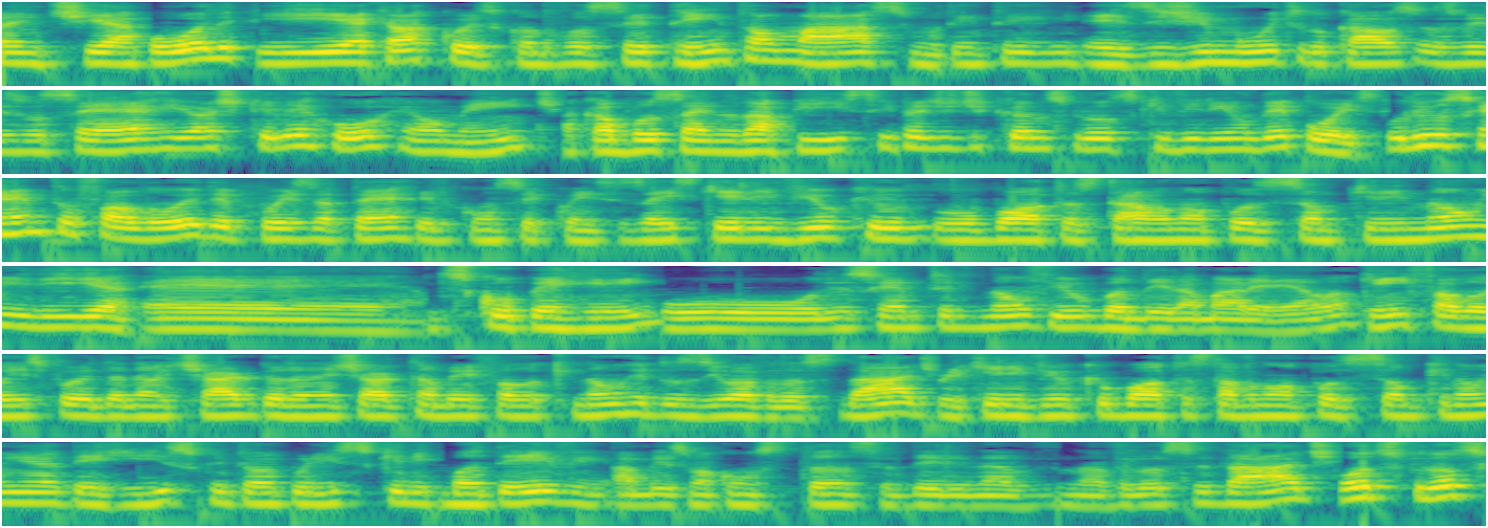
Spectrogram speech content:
garantir a pole e é aquela coisa, quando você tenta ao máximo, tenta exigir muito do carro, às vezes você erra e eu acho que ele errou realmente, acabou saindo da pista e prejudicando os pilotos que viriam depois. O Lewis Hamilton falou e depois até teve consequências aí, que ele viu que o, o Bottas estava numa posição que ele não iria. É... Desculpa, errei. O Lewis Hamilton não viu bandeira amarela. Quem falou isso foi o Daniel Ricciardo. O Daniel Ricciardo também falou que não reduziu a velocidade, porque ele viu que o Bottas estava numa posição que não ia ter risco, então é por isso que ele manteve a mesma constância dele na, na velocidade. Outros pilotos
